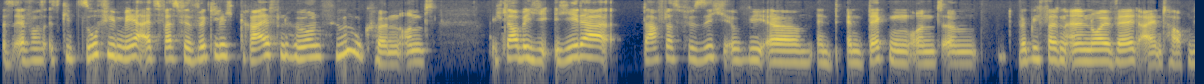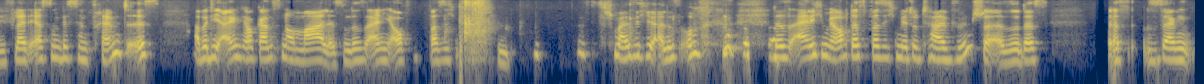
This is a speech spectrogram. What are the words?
es einfach, es gibt so viel mehr, als was wir wirklich greifen, hören, fühlen können. Und ich glaube, jeder darf das für sich irgendwie äh, entdecken und ähm, wirklich vielleicht in eine neue Welt eintauchen, die vielleicht erst so ein bisschen fremd ist, aber die eigentlich auch ganz normal ist. Und das ist eigentlich auch, was ich. Jetzt schmeiße ich hier alles um. Das ist eigentlich mir auch das, was ich mir total wünsche. Also, dass, dass sozusagen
